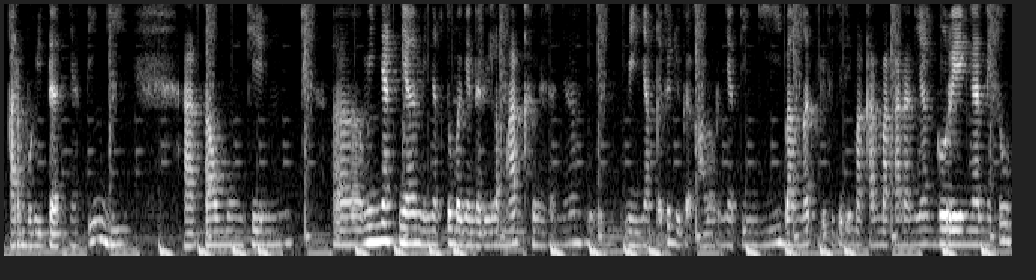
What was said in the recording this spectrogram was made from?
karbohidratnya tinggi. Atau mungkin uh, minyaknya. Minyak itu bagian dari lemak biasanya. Jadi minyak itu juga kalorinya tinggi banget gitu. Jadi makan makanannya gorengan itu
